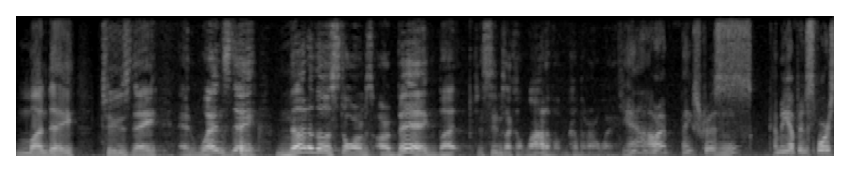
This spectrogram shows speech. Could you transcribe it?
Monday, Tuesday, and Wednesday. None of those storms are big, but it just seems like a lot of them coming our way. Yeah, all right. Thanks, Chris. Mm -hmm. Coming up in sports.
